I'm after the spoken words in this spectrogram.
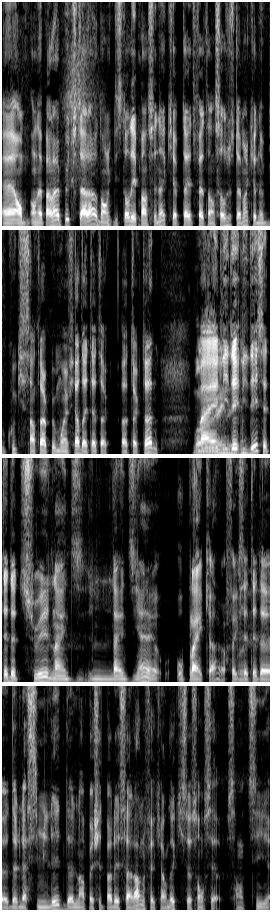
Euh, on, on a parlé un peu tout à l'heure, donc l'histoire des pensionnats qui a peut-être fait en sorte justement qu'il y en a beaucoup qui se sentaient un peu moins fiers d'être auto- autochtones. Bon, Ben, ouais, l'idée, c'était de tuer l'Indi- l'Indien au plein cœur. Fait que Ouais. c'était de, l'assimiler, de l'empêcher de parler sa langue. Fait qu'il y en a qui se sont se- sentis, euh,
